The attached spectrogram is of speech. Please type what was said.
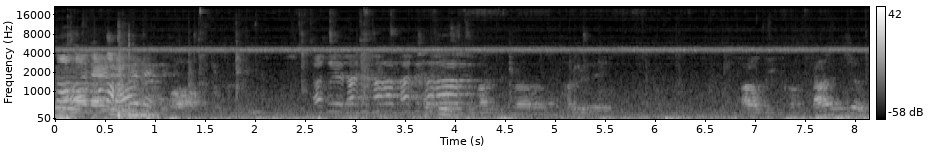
야돼 나와야 돼 다시 다시 사람 다시 사람 아 그러니까 다른 지역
